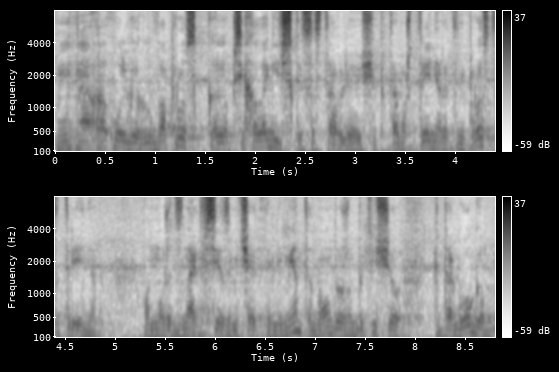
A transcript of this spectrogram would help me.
а, а, Ольга, вопрос к психологической составляющей, потому что тренер – это не просто тренер, он может знать все замечательные элементы, но он должен быть еще педагогом,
